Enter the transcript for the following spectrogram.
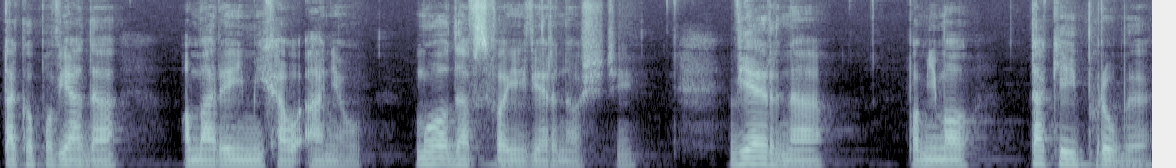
Tak opowiada o Maryi Michał Anioł, młoda w swojej wierności wierna pomimo takiej próby.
